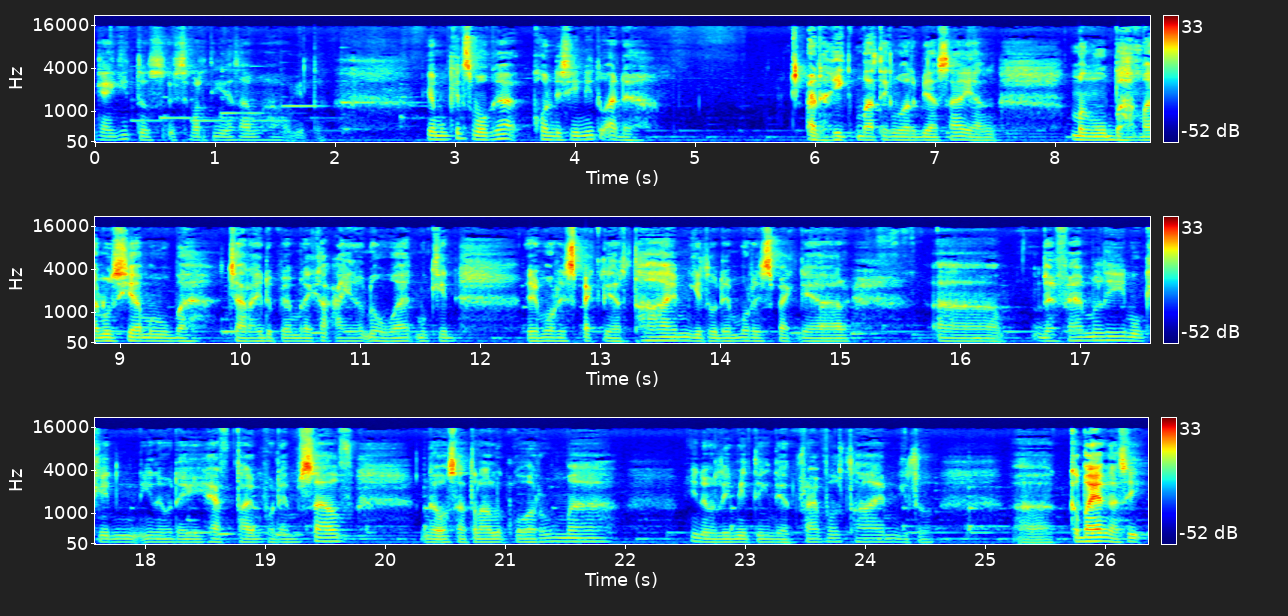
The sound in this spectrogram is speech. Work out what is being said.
kayak gitu sepertinya somehow gitu. Ya mungkin semoga kondisi ini tuh ada ada hikmat yang luar biasa yang mengubah manusia mengubah cara hidupnya mereka. I don't know what. Mungkin they more respect their time gitu. They more respect their uh, their family. Mungkin you know they have time for themselves. Nggak usah terlalu keluar rumah you know limiting their travel time gitu. Uh, kebayang gak sih?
